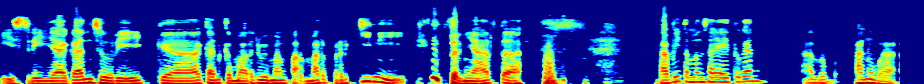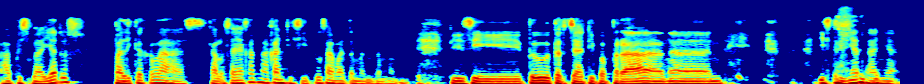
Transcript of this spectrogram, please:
istrinya kan curiga kan kemarin memang Pak Mar pergi nih ternyata. Tapi teman saya itu kan anu, anu Pak habis bayar terus balik ke kelas. Kalau saya kan makan di situ sama teman-teman. Di situ terjadi peperangan. Istrinya tanya,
